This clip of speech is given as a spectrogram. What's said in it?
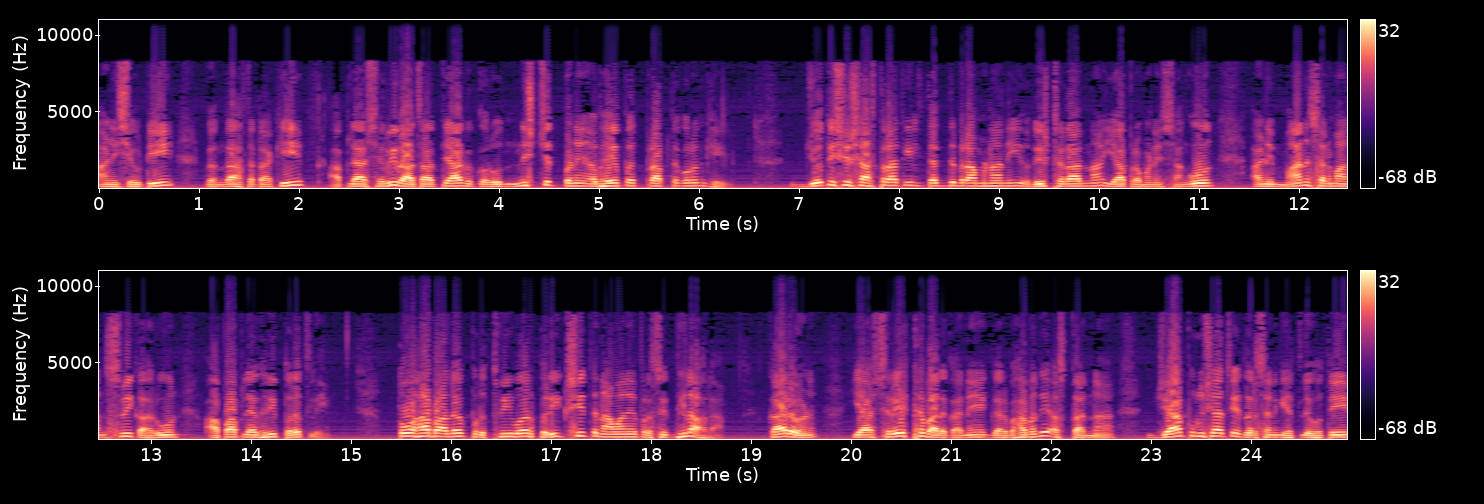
आणि शेवटी गंगा टाकी आपल्या शरीराचा त्याग करून निश्चितपणे अभयपद प्राप्त करून घेईल. ज्योतिषशास्त्रातील तज्ञ ब्राह्मणांनी युधिष्ठरांना याप्रमाणे सांगून आणि मान सन्मान स्वीकारून आपापल्या घरी परतले. तो हा बालक पृथ्वीवर परीक्षित नावाने प्रसिद्धीला आला. कारण या श्रेष्ठ बालकाने गर्भामध्ये असताना ज्या पुरुषाचे दर्शन घेतले होते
